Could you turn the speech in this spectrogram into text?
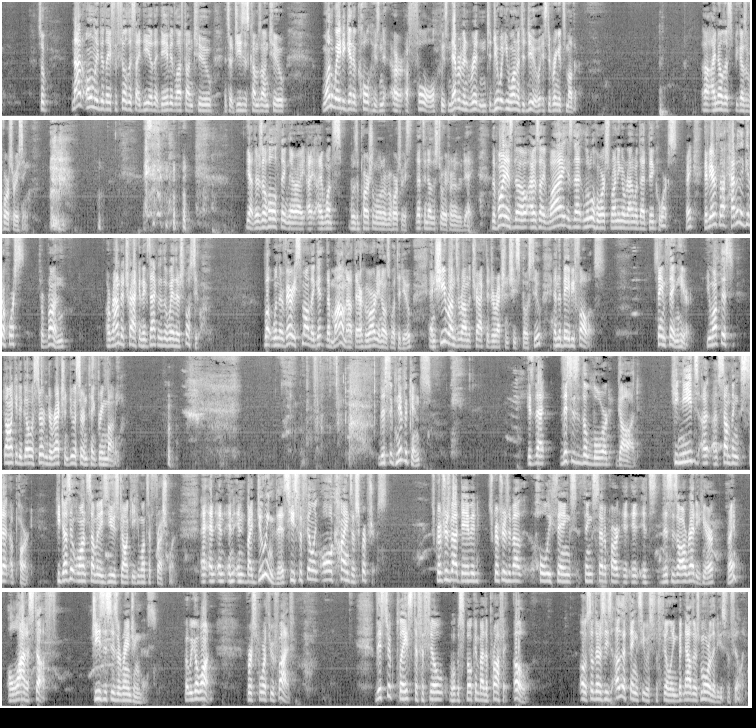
So not only do they fulfill this idea that David left on two, and so Jesus comes on two, one way to get a colt who's ne- or a foal who's never been ridden to do what you want it to do is to bring its mother. Uh, I know this because of horse racing. yeah, there's a whole thing there. I, I, I, once was a partial owner of a horse race. That's another story for another day. The point is, though, I was like, why is that little horse running around with that big horse? Right? Have you ever thought, how do they get a horse to run around a track in exactly the way they're supposed to? But when they're very small, they get the mom out there who already knows what to do, and she runs around the track the direction she's supposed to, and the baby follows. Same thing here. You want this donkey to go a certain direction, do a certain thing, bring mommy. the significance is that this is the Lord God. He needs a, a, something set apart. He doesn't want somebody's used donkey, he wants a fresh one. And, and, and, and by doing this, he's fulfilling all kinds of scriptures. Scriptures about David, scriptures about holy things, things set apart. It, it, it's, this is already here, right? A lot of stuff. Jesus is arranging this. But we go on. Verse 4 through 5. This took place to fulfill what was spoken by the prophet. Oh. Oh, so there's these other things he was fulfilling, but now there's more that he's fulfilling.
